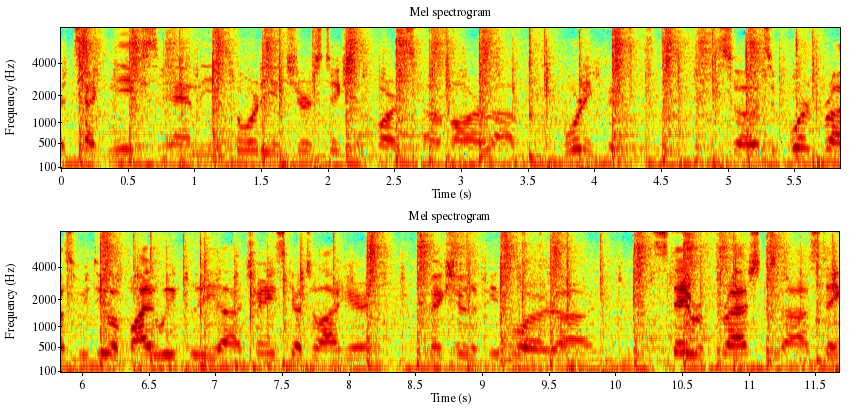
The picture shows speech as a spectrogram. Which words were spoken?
the techniques and the authority and jurisdiction parts of our boarding phases. So it's important for us, we do a bi-weekly training schedule out here to make sure that people are stay refreshed, uh, stay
